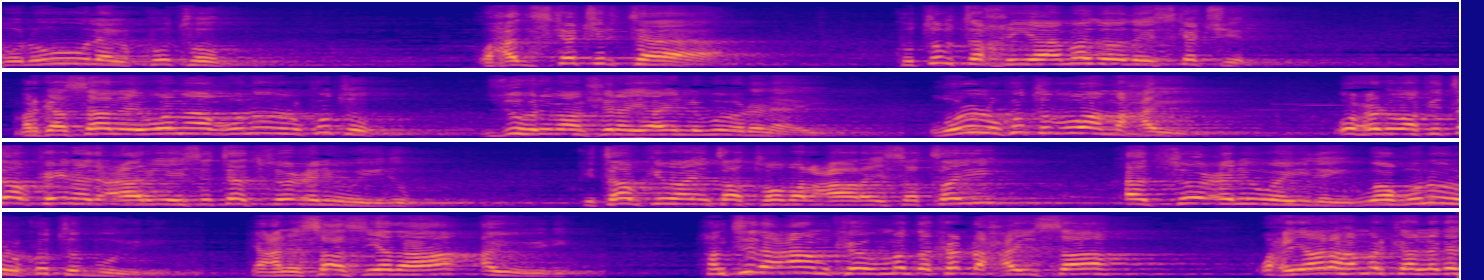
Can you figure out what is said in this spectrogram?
khuluula alkutub. Waxaad iska jirtaa kutubta khiyaamadooda iska jir. Markaasaa la yidhi wamaa khuluulu lkutub zuhri baan filayaa in lagu odhanaayey. Khuluulu kutub waa maxay? Wuxuu idhi waa kitaabka inaad caariyaysataad soo celin weydo. Kitaabkii baa intaad toobal caaraysatay aad soo celin weyday. Waa khuluululkutub buu yidhi. Yacni saas yadaa ayuu yidhi. Hantida caamka ee ummadda ka dhaxaysa waxyaalaha markaa laga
